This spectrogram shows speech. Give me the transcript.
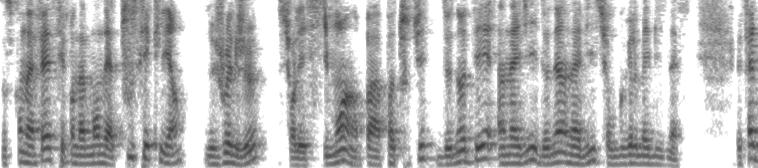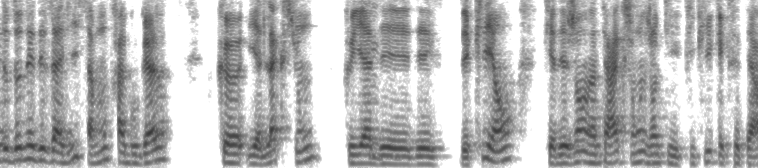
Donc, ce qu'on a fait, c'est qu'on a demandé à tous ses clients de jouer le jeu sur les six mois, hein, pas, pas tout de suite, de noter un avis et donner un avis sur Google My Business. Le fait de donner des avis, ça montre à Google qu'il y a de l'action, qu'il y a mm. des, des, des clients, qu'il y a des gens en interaction, des gens qui, qui, cliquent, etc.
